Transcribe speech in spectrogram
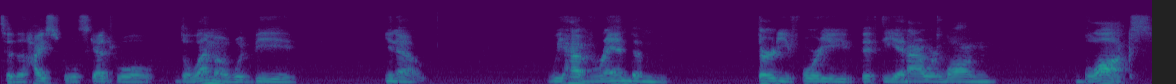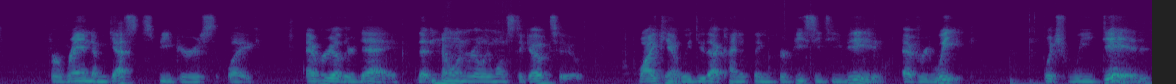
to the high school schedule dilemma would be, you know, we have random 30, 40, 50 an hour long blocks for random guest speakers like every other day that no one really wants to go to. Why can't we do that kind of thing for PCTV every week? Which we did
